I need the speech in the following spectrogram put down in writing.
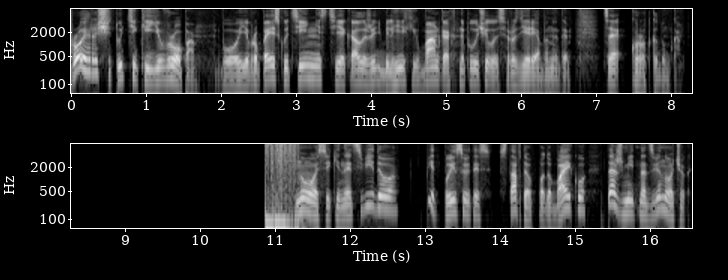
Програші тут тільки Європа, бо європейську цінність, яка лежить в бельгійських банках, не вийшло роздірябанити. Це коротка думка. Ну ось і кінець відео. Підписуйтесь, ставте вподобайку та жміть на дзвіночок,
